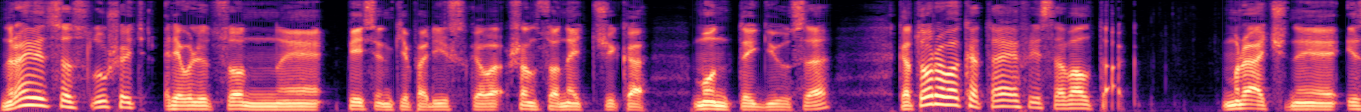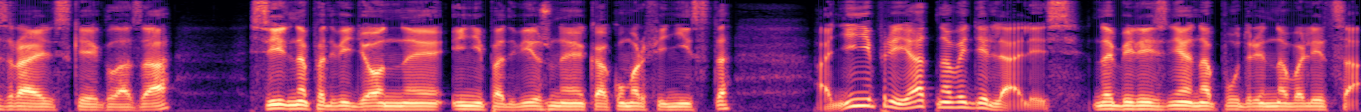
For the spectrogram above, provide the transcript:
нравится слушать революционные песенки парижского шансонетчика Монтегюса, которого Катаев рисовал так мрачные израильские глаза, Сильно подведенные и неподвижные, как у морфиниста, они неприятно выделялись на белизне напудренного лица.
